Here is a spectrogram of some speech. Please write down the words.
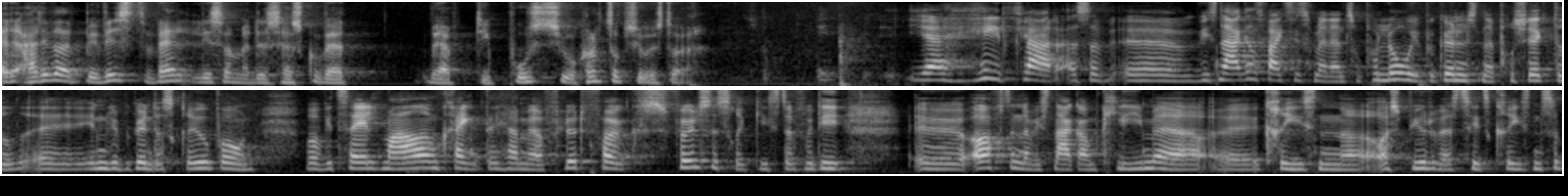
Er det, har det været et bevidst valg, ligesom at det så skulle være, være de positive og konstruktive historier? Ja, helt klart. Altså, øh, vi snakkede faktisk med en antropolog i begyndelsen af projektet, øh, inden vi begyndte at skrive bogen, hvor vi talte meget omkring det her med at flytte folks følelsesregister, fordi øh, ofte når vi snakker om klimakrisen øh, og også biodiversitetskrisen, så,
